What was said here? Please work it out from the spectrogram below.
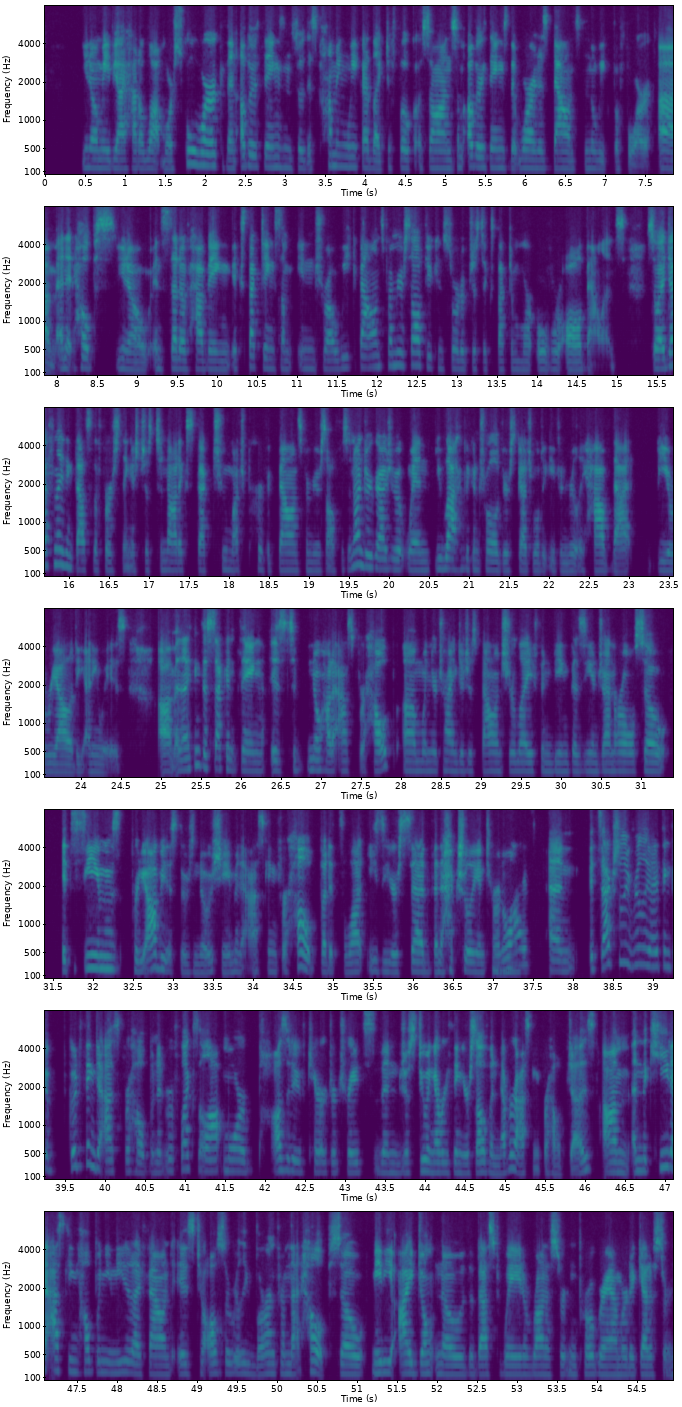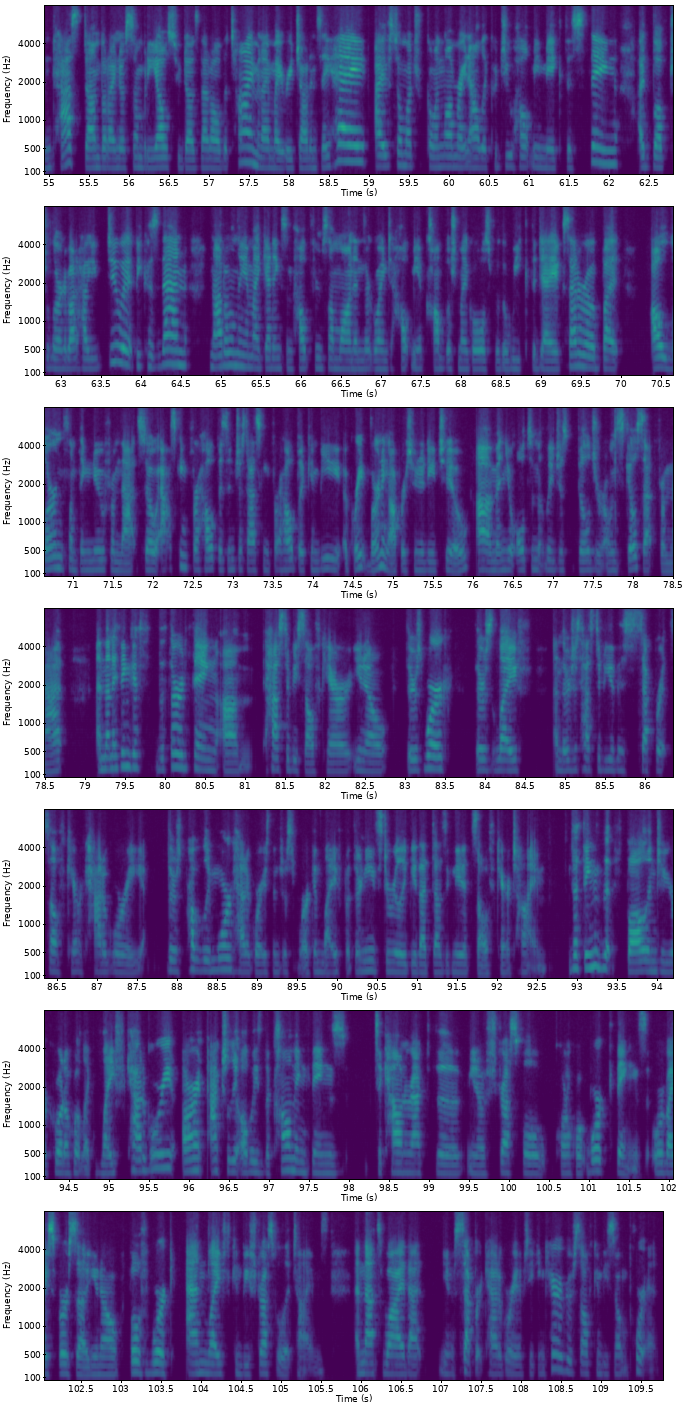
you know, maybe I had a lot more schoolwork than other things. And so this coming week, I'd like to focus on some other things that weren't as balanced in the week before. Um, and it helps, you know, instead of having expecting some intra week balance from yourself, you can sort of just expect a more overall balance. So I definitely think that's the first thing is just to not expect too much perfect balance from yourself as an undergraduate when you lack the control of your schedule to even really have that be a reality anyways um, and i think the second thing is to know how to ask for help um, when you're trying to just balance your life and being busy in general so it seems pretty obvious there's no shame in asking for help but it's a lot easier said than actually mm-hmm. internalized mm-hmm. And it's actually really, I think, a good thing to ask for help. And it reflects a lot more positive character traits than just doing everything yourself and never asking for help does. Um, and the key to asking help when you need it, I found, is to also really learn from that help. So maybe I don't know the best way to run a certain program or to get a certain task done, but I know somebody else who does that all the time. And I might reach out and say, Hey, I have so much going on right now. Like, could you help me make this thing? I'd love to learn about how you do it because then not only am I getting some help from someone and they're going to help me accomplish my goals for the week, the day, etc. But I'll learn something new from that. So asking for help isn't just asking for help; it can be a great learning opportunity too. Um, and you'll ultimately just build your own skill set from that. And then I think if the third thing um, has to be self care. You know, there's work, there's life, and there just has to be this separate self care category. There's probably more categories than just work and life, but there needs to really be that designated self care time the things that fall into your quote unquote like life category aren't actually always the calming things to counteract the you know stressful quote unquote work things or vice versa you know? Both work and life can be stressful at times. And that's why that you know separate category of taking care of yourself can be so important.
